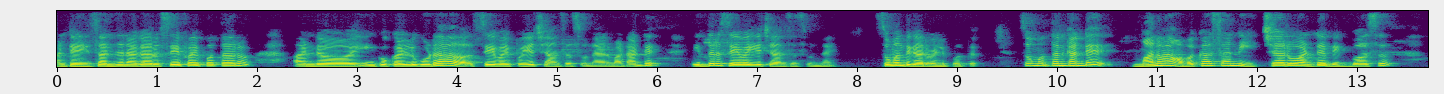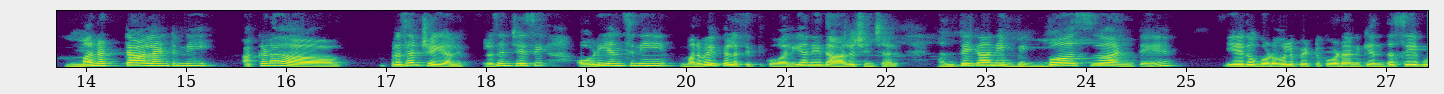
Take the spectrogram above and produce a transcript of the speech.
అంటే సంజన గారు సేఫ్ అయిపోతారు అండ్ ఇంకొకళ్ళు కూడా సేవ్ అయిపోయే ఛాన్సెస్ ఉన్నాయన్నమాట. అంటే ఇద్దరు సేవ్ అయ్యే ఛాన్సెస్ ఉన్నాయి. సుమంత్ గారు వెళ్ళిపోతారు సో మొత్తానికి అంటే మనం అవకాశాన్ని ఇచ్చారు అంటే బిగ్ బాస్ మన టాలెంట్ని అక్కడ ప్రజెంట్ చేయాలి. ప్రజెంట్ చేసి ఆడియన్స్ని మన వైపు ఎలా తిప్పుకోవాలి అనేది ఆలోచించాలి. అంతేకాని బిగ్ బాస్ అంటే ఏదో గొడవలు పెట్టుకోవడానికి ఎంతసేపు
